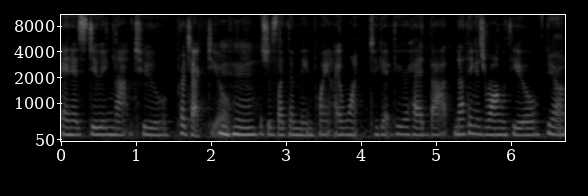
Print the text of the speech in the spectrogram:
and it's doing that to protect you, Mm-hmm. which is like the main point. I want to get through your head that nothing is wrong with you. Yeah.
